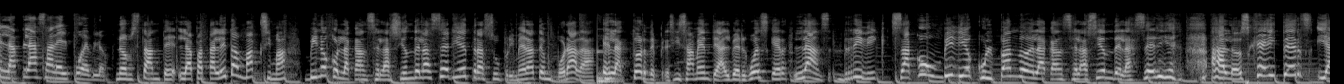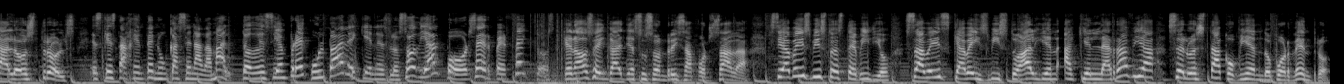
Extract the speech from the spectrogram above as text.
en la plaza del pueblo. No obstante, la pataleta máxima vino con la cancelación de la serie tras su primera temporada. El actor de precisamente Albert Wesker, Lance Riddick, sacó un vídeo culpando de la cancelación de la serie a los haters y a los trolls. Es que esta gente nunca hace nada mal. Todo es siempre culpa de quienes los odian por ser perfectos. Que no os engañe su sonrisa forzada. Si habéis visto este vídeo, sabéis que habéis visto a alguien a quien la rabia se lo está comiendo por dentro.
